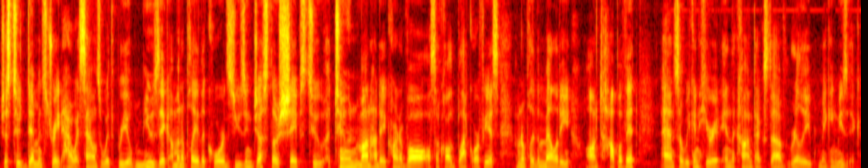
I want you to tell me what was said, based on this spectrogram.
just to demonstrate how it sounds with real music, I'm going to play the chords using just those shapes to a tune, Manhã de Carnaval, also called Black Orpheus. I'm to play the melody on top of it, and so we can hear it in the context of really making music.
